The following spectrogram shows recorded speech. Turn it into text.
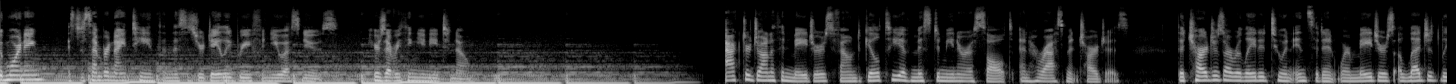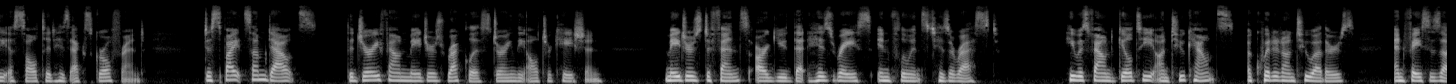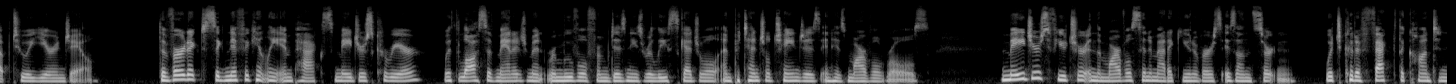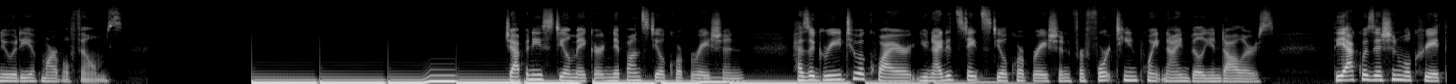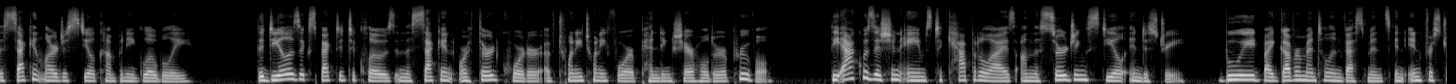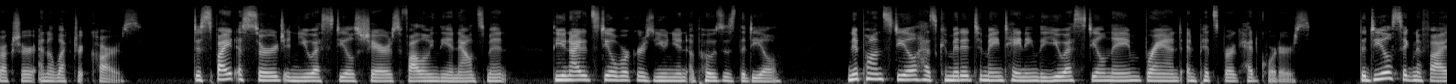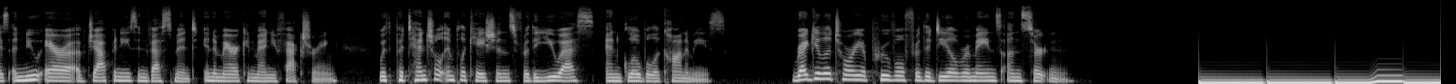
Good morning. It's December 19th, and this is your daily brief in U.S. News. Here's everything you need to know. Actor Jonathan Majors found guilty of misdemeanor assault and harassment charges. The charges are related to an incident where Majors allegedly assaulted his ex girlfriend. Despite some doubts, the jury found Majors reckless during the altercation. Majors' defense argued that his race influenced his arrest. He was found guilty on two counts, acquitted on two others, and faces up to a year in jail. The verdict significantly impacts Major's career, with loss of management, removal from Disney's release schedule, and potential changes in his Marvel roles. Major's future in the Marvel Cinematic Universe is uncertain, which could affect the continuity of Marvel films. Japanese steelmaker Nippon Steel Corporation has agreed to acquire United States Steel Corporation for $14.9 billion. The acquisition will create the second largest steel company globally. The deal is expected to close in the second or third quarter of 2024 pending shareholder approval. The acquisition aims to capitalize on the surging steel industry, buoyed by governmental investments in infrastructure and electric cars. Despite a surge in U.S. Steel's shares following the announcement, the United Steelworkers Union opposes the deal. Nippon Steel has committed to maintaining the U.S. Steel name, brand, and Pittsburgh headquarters. The deal signifies a new era of Japanese investment in American manufacturing, with potential implications for the U.S. and global economies. Regulatory approval for the deal remains uncertain.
